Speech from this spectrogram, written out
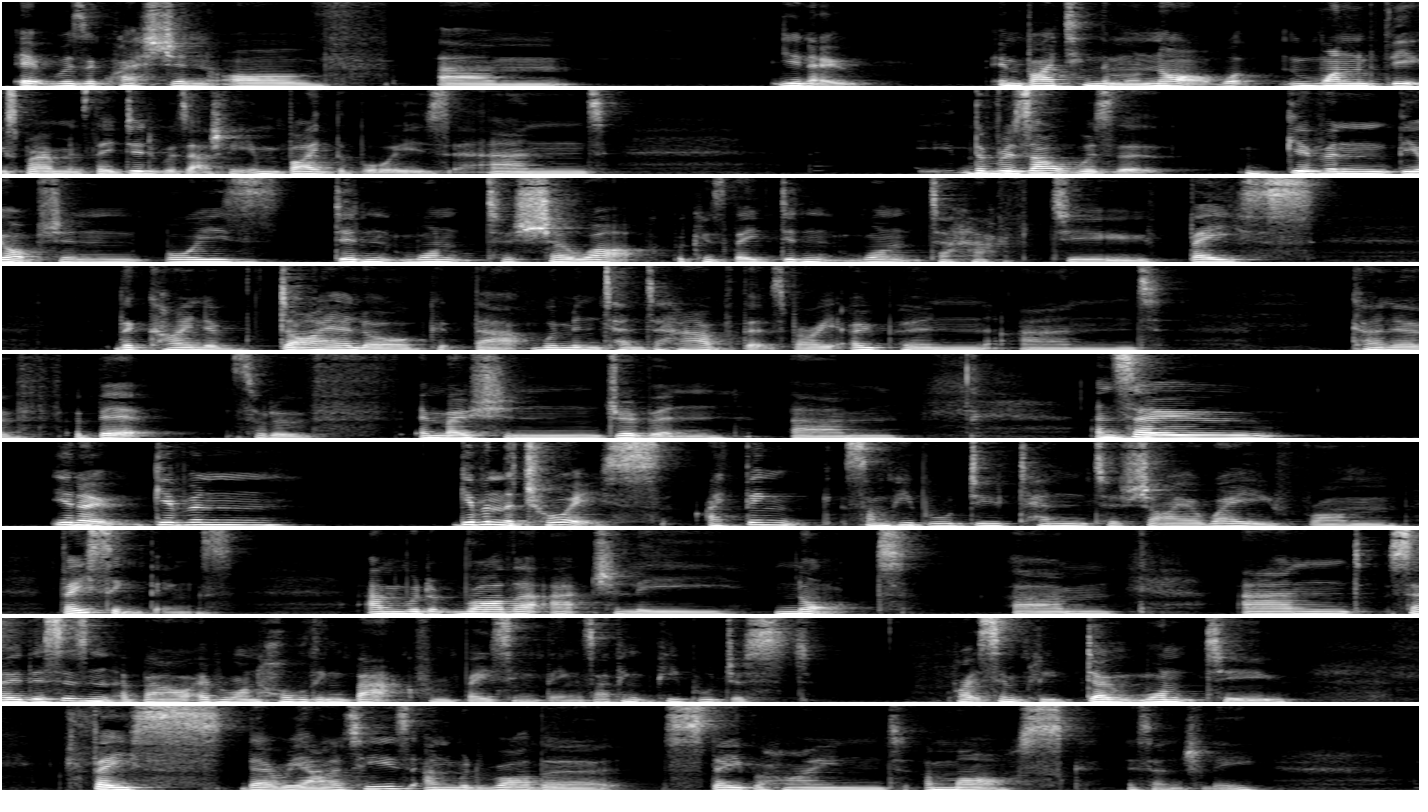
it was a question of, um, you know, inviting them or not. What one of the experiments they did was actually invite the boys, and the result was that given the option, boys didn't want to show up because they didn't want to have to face the kind of dialogue that women tend to have that's very open and kind of a bit sort of emotion driven um, and so you know, given given the choice, I think some people do tend to shy away from facing things and would rather actually not. Um, and so this isn't about everyone holding back from facing things. I think people just quite simply don't want to face their realities and would rather stay behind a mask, essentially.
